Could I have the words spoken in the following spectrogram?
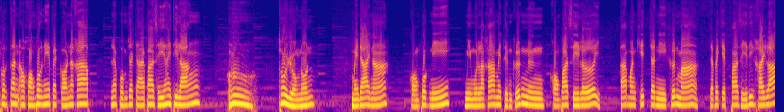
พวกท่านเอาของพวกนี้ไปก่อนนะครับ และผมจะจ่ายภาษีให้ทีหลัง เออถ้าอย่างนั้น ไม่ได้นะ ของพวกนี้มีมูลค่าไม่ถึงครึ่งหนึ่งของภาษีเลย ถ้ามันคิดจะหนีขึ้นมา จะไปเก็บภาษีที่ใครล่ะ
